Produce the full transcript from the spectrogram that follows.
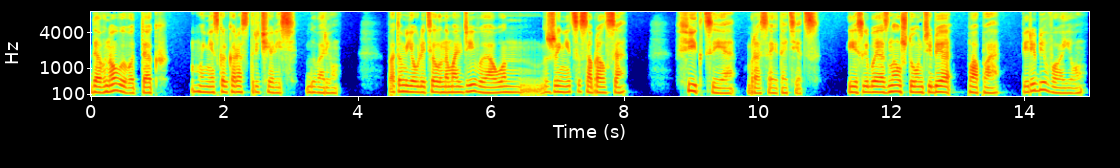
«Давно вы вот так?» «Мы несколько раз встречались», — говорю. Потом я улетела на Мальдивы, а он жениться собрался. «Фикция», — бросает отец. «Если бы я знал, что он тебе...» «Папа, перебиваю».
